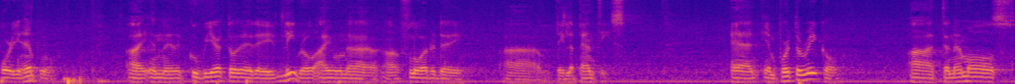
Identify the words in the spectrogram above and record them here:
por ejemplo, en el cubierto de- del libro hay una uh, flor de, uh, de Lepanthes. And en Puerto Rico uh, tenemos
